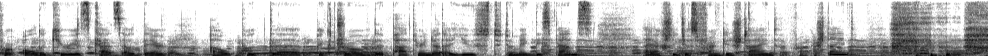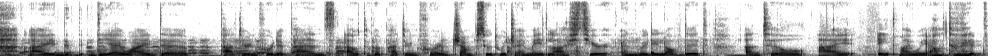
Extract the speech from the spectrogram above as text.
For all the curious cats out there, I'll put the picture of the pattern that I used to make these pants. I actually just Frankenstein, Frankenstein? I DIYed the pattern for the pants out of a pattern for a jumpsuit which I made last year and really loved it until I ate my way out of it.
